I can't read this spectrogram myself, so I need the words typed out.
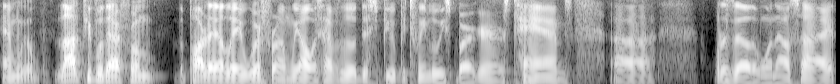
and a lot of people that are from the part of LA we're from, we always have a little dispute between Louis Burgers, Tams. Uh, what is the other one outside?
